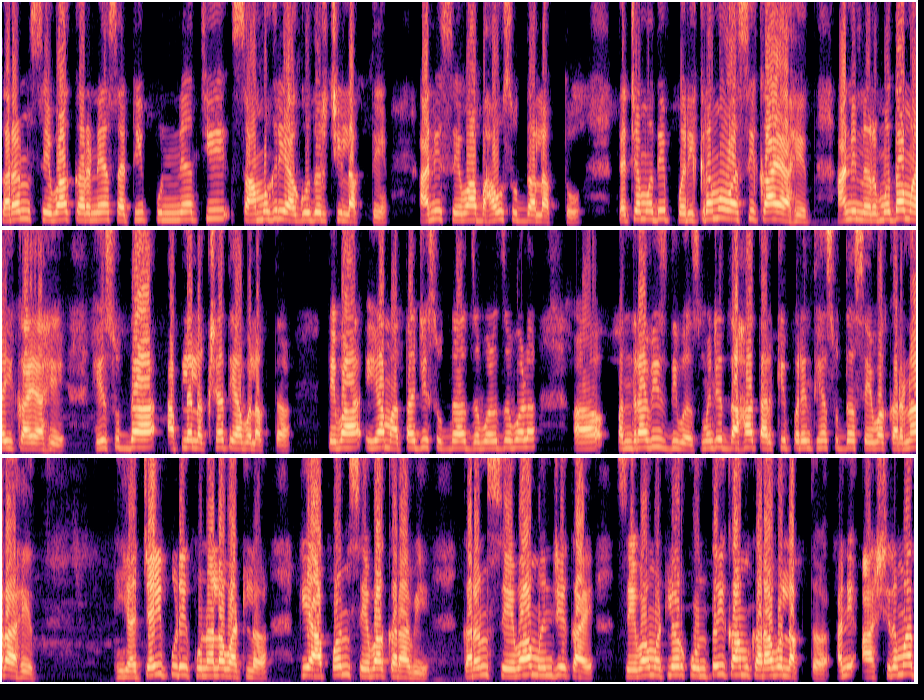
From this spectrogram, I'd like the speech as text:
कारण सेवा करण्यासाठी पुण्याची सामग्री अगोदरची लागते आणि सेवा भाव सुद्धा लागतो. त्याच्यामध्ये परिक्रमावासी काय आहेत आणि नर्मदा माई काय आहे हे सुद्धा आपल्या लक्षात यावं लागतं. तेव्हा या माताजी सुद्धा जवळजवळ पंधरा वीस दिवस म्हणजे दहा तारखेपर्यंत ह्या सुद्धा सेवा करणार आहेत. याच्याही पुढे कुणाला वाटलं की आपण सेवा करावी? कारण सेवा म्हणजे काय? सेवा म्हटल्यावर कोणतंही काम करावं लागतं. आणि आश्रमात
